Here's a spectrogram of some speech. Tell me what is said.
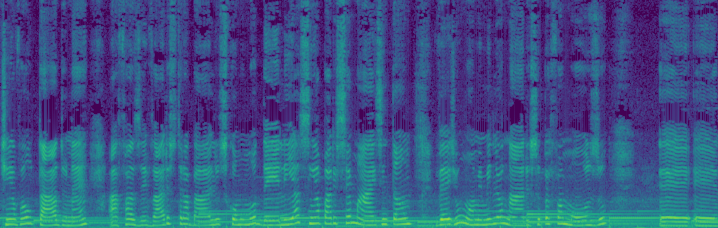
tinha voltado né, a fazer vários trabalhos como modelo e assim aparecer mais. Então, veja um homem milionário, super famoso, é, é,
